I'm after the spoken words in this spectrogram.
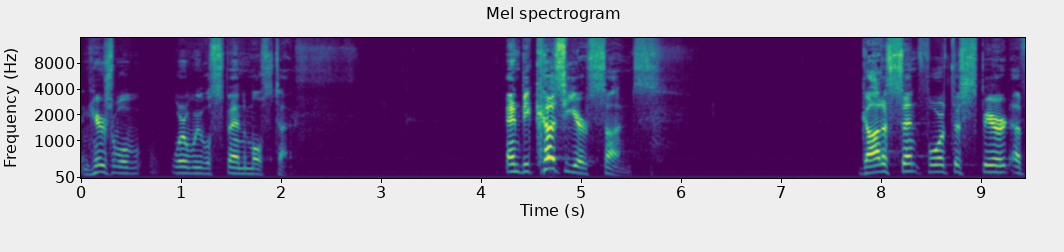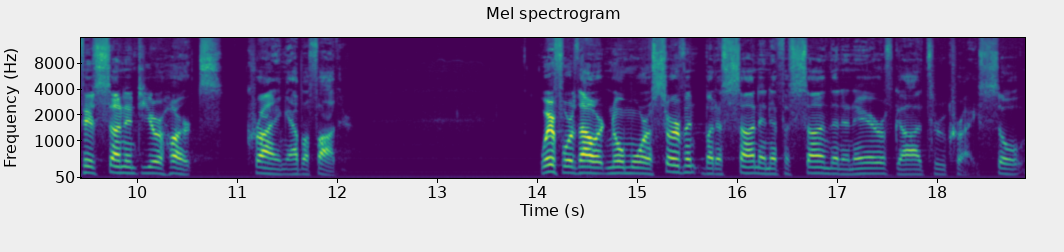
And here's where we will spend the most time. And because ye are sons, God has sent forth the Spirit of His Son into your hearts, crying, Abba, Father. Wherefore thou art no more a servant, but a son, and if a son, then an heir of God through Christ. So,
